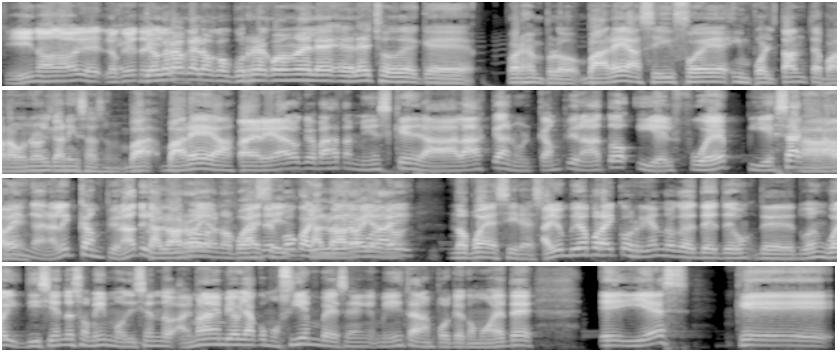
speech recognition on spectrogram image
sí, no, no, lo que yo te Yo digo- creo que lo que ocurre con él es el hecho de que, por ejemplo, Barea sí fue importante para una organización. Ba- Barea, Barea lo que pasa también es que Dallas ganó el campeonato y él fue pieza Clave. clave en ganar el campeonato. Y lo Carlos Arroyo no puede hace decir, poco, Carlos Arroyo no, ahí- no puede decir eso. Hay un video por ahí corriendo de, de, de Dwayne Wade diciendo eso mismo, diciendo, a mí me lo han enviado ya como 100 veces en mi Instagram, porque como es de, eh, y es que,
